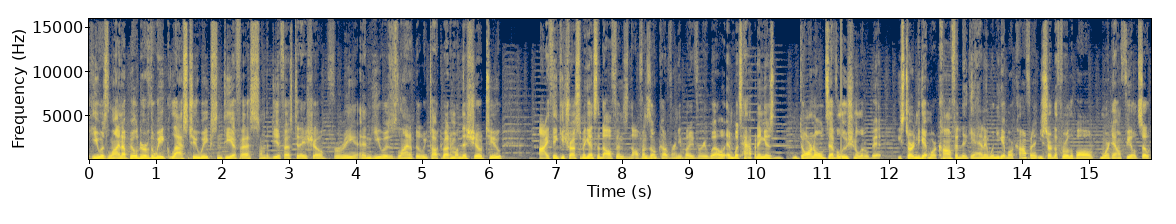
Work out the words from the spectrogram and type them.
he was lineup builder of the week last two weeks in DFS on the DFS Today show for me, and he was lineup. We talked about him on this show too. I think you trust him against the Dolphins. The Dolphins don't cover anybody very well. And what's happening is Darnold's evolution a little bit. He's starting to get more confident again. And when you get more confident, you start to throw the ball more downfield. So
